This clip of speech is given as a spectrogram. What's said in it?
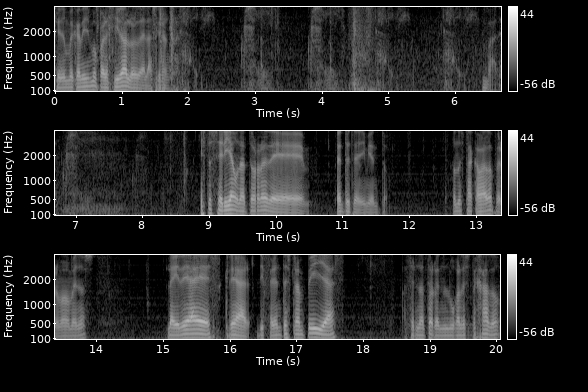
Tiene un mecanismo parecido a lo de las granjas. Vale. Esto sería una torre de entretenimiento. Aún no está acabado, pero más o menos. La idea es crear diferentes trampillas. Hacer una torre en un lugar despejado.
